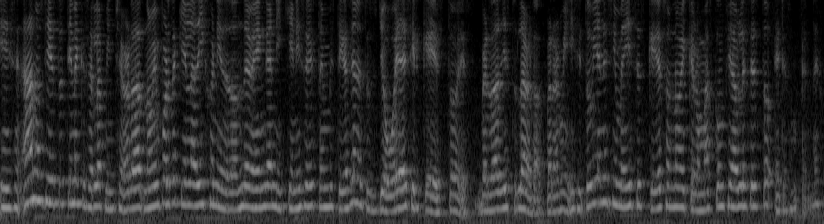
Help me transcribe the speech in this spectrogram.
y dicen, ah, no, sí, esta tiene que ser la pinche verdad. No me importa quién la dijo, ni de dónde venga, ni quién hizo esta investigación. Entonces yo voy a decir que esto es verdad y esta es la verdad para mí. Y si tú vienes y me dices que eso no y que lo más confiable es esto, eres un pendejo.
